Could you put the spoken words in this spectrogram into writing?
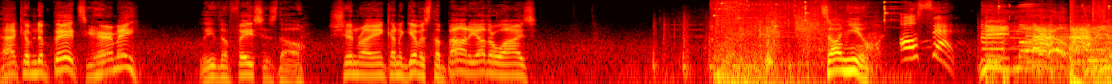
Hack 'em to bits, you hear me? Leave the faces, though. Shinra ain't gonna give us the bounty otherwise. It's on you. All set. Need my help, do you?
